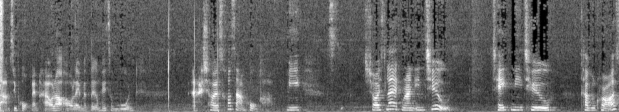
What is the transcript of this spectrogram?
36 กันค่ะว่าเราเอาอะไรมาเติมให้สมบูรณ์อะ choice ข้อ 36 ค่ะ มี choice แรก run into take me to come across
